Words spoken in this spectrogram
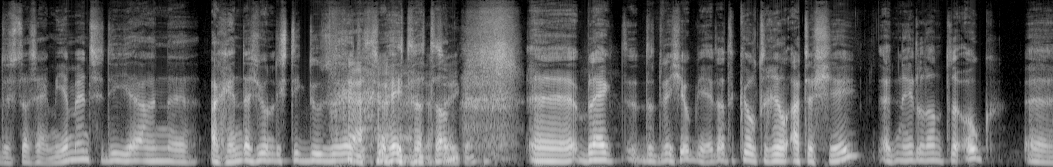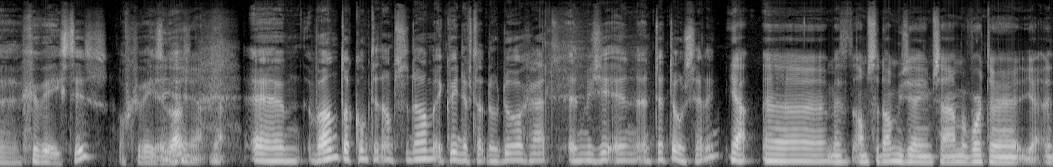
dus daar zijn meer mensen die aan agenda-journalistiek doen, zo heet, zo heet dat dan. Zeker. Blijkt, dat wist je ook niet, dat de cultureel attaché uit Nederland er ook eh, geweest is, of geweest Ja, was. ja, ja. Ehm, want er komt in Amsterdam, ik weet niet of dat nog doorgaat, een, museum, een, een tentoonstelling. Ja, eh, met het Amsterdam Museum samen wordt er, ja, eh,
